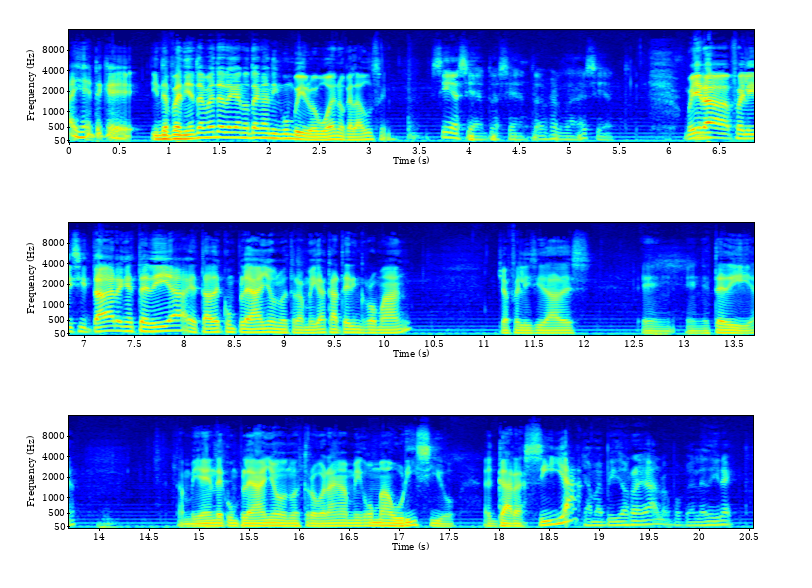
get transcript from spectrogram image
Hay gente que, independientemente de que no tenga ningún virus, es bueno que la usen. Sí, es cierto, es cierto, es verdad, es cierto. Mira, felicitar en este día, está de cumpleaños nuestra amiga Catherine Román. Muchas felicidades en, en este día. También de cumpleaños nuestro gran amigo Mauricio García. Ya me pidió regalo porque él es directo.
